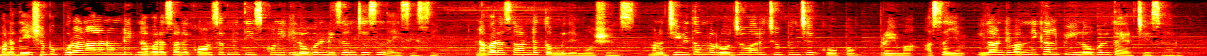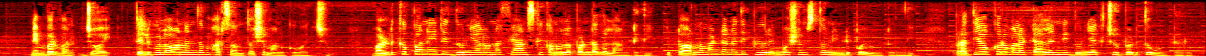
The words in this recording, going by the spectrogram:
మన దేశపు పురాణాల నుండి నవరస అనే కాన్సెప్ట్ని తీసుకుని ఈ లోగోని డిజైన్ చేసింది ఐసీసీ నవరస అంటే తొమ్మిది ఎమోషన్స్ మన జీవితంలో రోజువారీ చూపించే కోపం ప్రేమ అసహ్యం ఇలాంటివన్నీ కలిపి ఈ లోగోని తయారు చేశారు. నెంబర్ వన్ జాయ్ తెలుగులో ఆనందం ఆర్ సంతోషం అనుకోవచ్చు. వరల్డ్ కప్ అనేది దునియాలో ఉన్న ఫ్యాన్స్కి కనుల పండగ లాంటిది. ఈ టోర్నమెంట్ అనేది ప్యూర్ ఎమోషన్స్తో నిండిపోయి ఉంటుంది. ప్రతి ఒక్కరు వాళ్ళ టాలెంట్ని దునియాకి చూపెడుతూ ఉంటారు.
